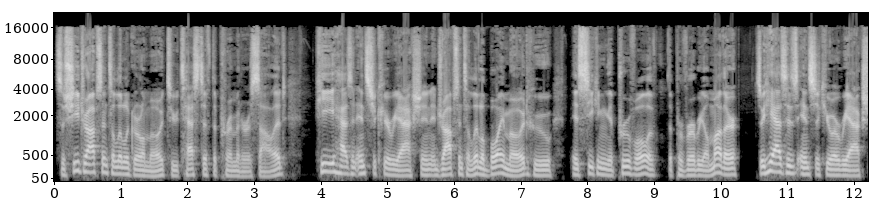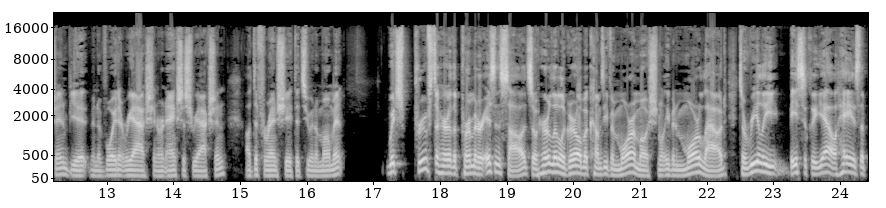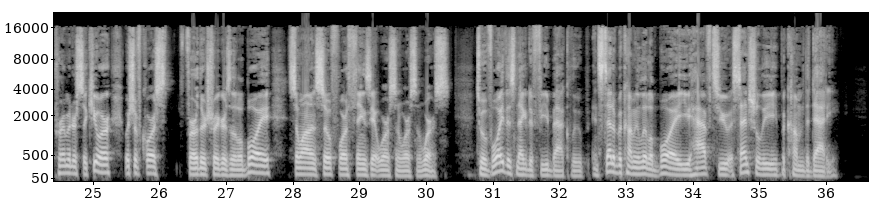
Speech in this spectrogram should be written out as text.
So she drops into little girl mode to test if the perimeter is solid he has an insecure reaction and drops into little boy mode, who is seeking the approval of the proverbial mother. So he has his insecure reaction, be it an avoidant reaction or an anxious reaction. I'll differentiate the two in a moment, which proves to her the perimeter isn't solid. So her little girl becomes even more emotional, even more loud to really basically yell, Hey, is the perimeter secure? Which of course further triggers the little boy, so on and so forth. Things get worse and worse and worse to avoid this negative feedback loop, instead of becoming a little boy, you have to essentially become the daddy.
